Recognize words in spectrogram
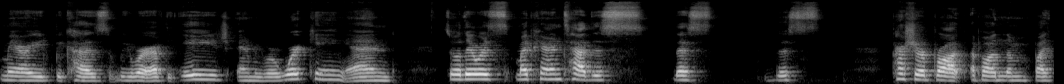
married because we were of the age and we were working, and so there was my parents had this this this pressure brought upon them by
